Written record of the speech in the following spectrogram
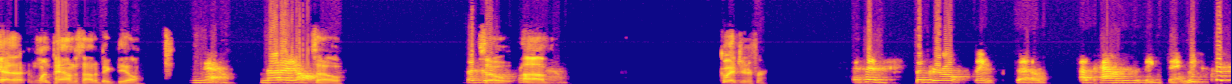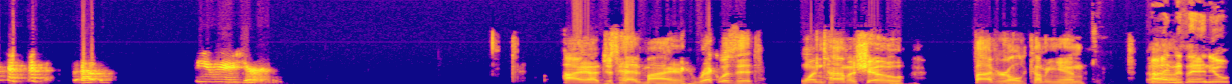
yeah, one pound is not a big deal. No, not at all. So but so, um, so. go ahead, Jennifer. I said the girls think so. A pound is a big thing. so be reassured. I uh, just had my requisite one time a show five year old coming in. Hi, Uh, Nathaniel.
